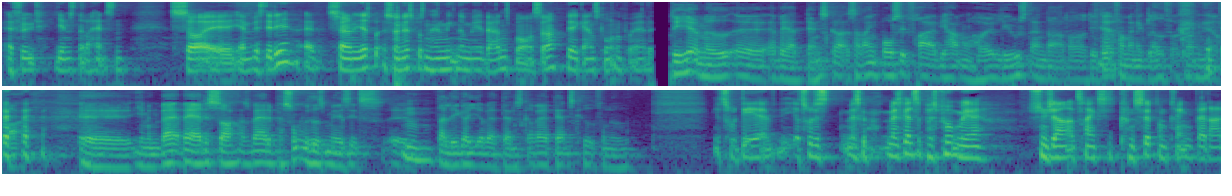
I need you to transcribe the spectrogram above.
er født Jensen eller Hansen. Så øh, jamen, hvis det er det, at Søren, Jesper, Søren Espersen han mener med verdensborger, så vil jeg gerne skrive under på jer det. Det her med øh, at være dansker, altså er ikke bortset fra, at vi har nogle høje levestandarder, og det er ja. derfor, man er glad for at komme herfra. øh, jamen, hvad, hvad er det så? Altså, hvad er det personlighedsmæssigt, øh, mm. der ligger i at være dansker? Hvad er danskhed for noget? Jeg tror, det er, jeg tror det, man, skal, man skal altid passe på med, synes jeg, at trække sit koncept omkring, hvad der er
